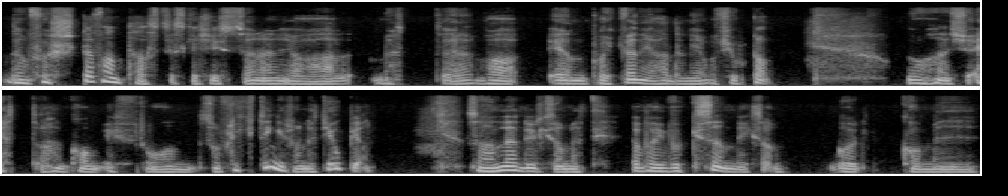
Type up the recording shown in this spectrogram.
Den första fantastiska kyssen jag mötte eh, var en pojkvän jag hade när jag var 14. Då var han 21 och han kom ifrån, som flykting från Etiopien. Så han ledde liksom ett, jag var ju vuxen liksom och kom i,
